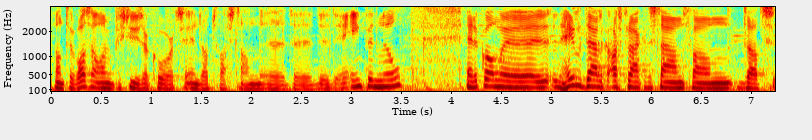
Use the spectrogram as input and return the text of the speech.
Want er was al een bestuursakkoord en dat was dan de, de, de 1.0. En er komen hele duidelijke afspraken te staan van dat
